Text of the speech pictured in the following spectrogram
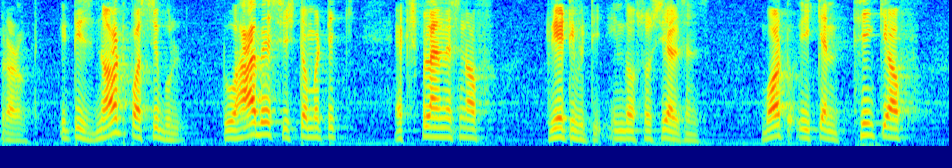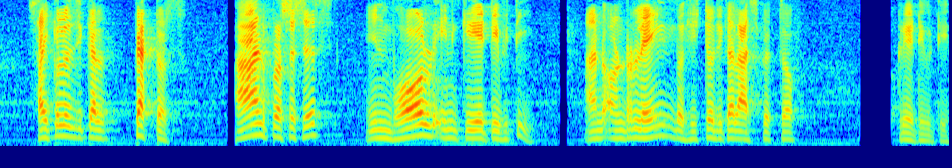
product. It is not possible to have a systematic explanation of creativity in the social sense, but we can think of psychological factors and processes involved in creativity and underlying the historical aspect of creativity.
